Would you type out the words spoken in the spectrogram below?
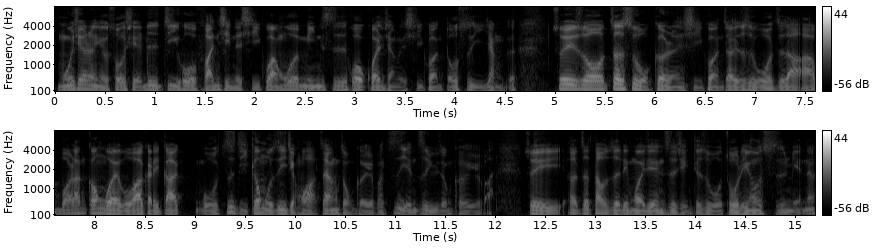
某一些人有手写日记或反省的习惯，或者冥思或观想的习惯都是一样的。所以说，这是我个人习惯。再就是我知道啊，我让恭维我要跟你讲，我自己跟我自己讲话，这样总可以吧？自言自语总可以吧？所以呃，这导致另外一件事情，就是我昨天又失眠了。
